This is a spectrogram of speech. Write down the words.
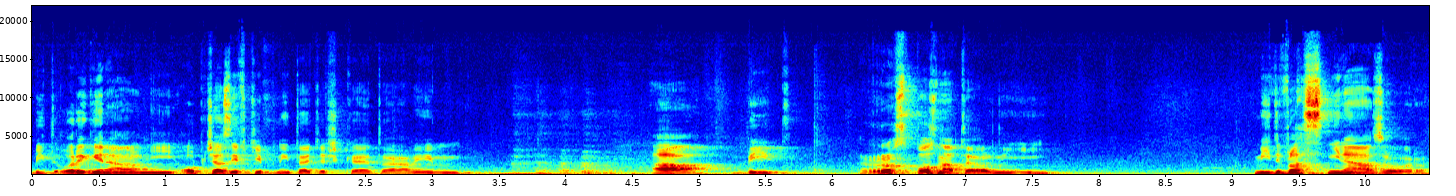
být originální, občas i vtipný, to je těžké, to já vím, a být rozpoznatelný, mít vlastní názor,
